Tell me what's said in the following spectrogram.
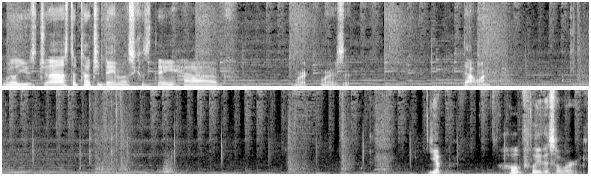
we'll use just a touch of Deimos because they have where where is it that one yep hopefully this will work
